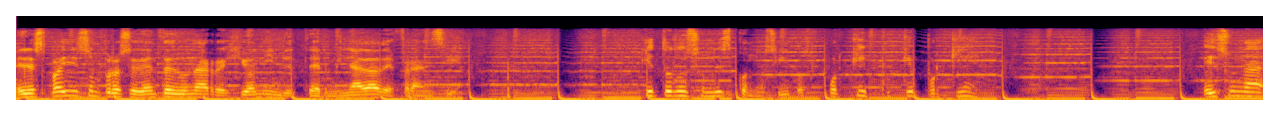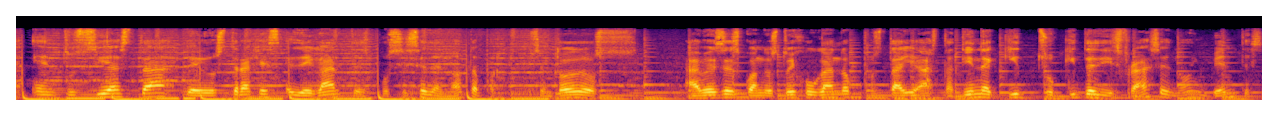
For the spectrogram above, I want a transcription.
El spy es un procedente de una región indeterminada de Francia. Que todos son desconocidos. ¿Por qué? ¿Por qué? ¿Por qué? es una entusiasta de los trajes elegantes, pues sí se le nota, porque pues en todos. A veces cuando estoy jugando, pues hasta tiene kit, su kit de disfraces, no inventes.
